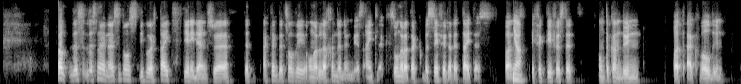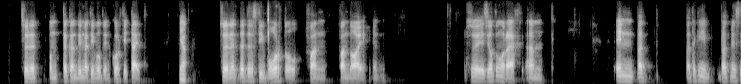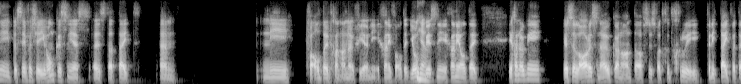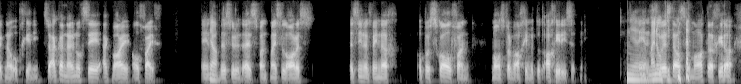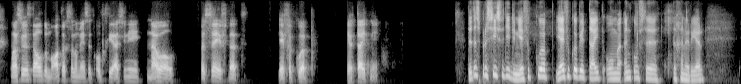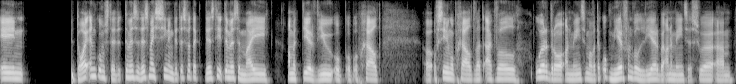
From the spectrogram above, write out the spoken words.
Wel dis dis nou nou sit ons die woord tyd teen die ding. So dit ek dink dit sal die onderliggende ding wees eintlik sonder dat ek besef het dat dit tyd is. Want Ja. effektief is dit om te kan doen wat ek wil doen. So dit om te kan doen wat jy wil doen kort jy tyd. Ja. So dit dit is die wortel van van daai en so jy is heeltemal reg. Ehm um, en wat wat ek nie wat mens nie besef as jy jonk is nie is is dat tyd ehm um, nie vir altyd gaan aanhou vir jou nie. Jy gaan nie vir altyd jonk Ja. wees nie. Jy gaan nie altyd jy gaan ook nie jou salaris nou kan handhaaf soos wat goed groei vir die tyd wat ek nou opgee nie. So ek kan nou nog sê ek waai al 5. En Ja. dis hoe dit is want my salaris is nie noodwendig op 'n skaal van maar ons verwag jy moet tot 8 uur hier sit nie. Nee, nee, en myne so ook. nie. stelselmatig, ja, maar so stelselmatig sal 'n mens dit opgee as jy nie nou al besef dat jy verkoop jou tyd nie. Dit is presies wat jy doen. Jy verkoop jy verkoop jou tyd om 'n inkomste te genereer en daai inkomste, dit- ten minste dis my siening, dit is wat ek dis die ten minste my amateur view op op op geld uh, of siening op geld wat ek wil oordra aan mense, maar wat ek ook meer van wil leer by ander mense. So ehm um,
